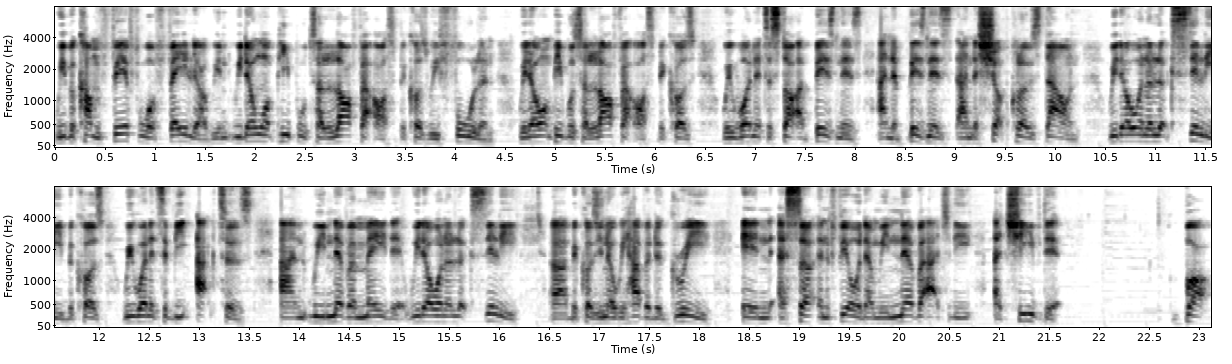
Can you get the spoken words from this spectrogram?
we become fearful of failure. We, we don't want people to laugh at us because we've fallen. We don't want people to laugh at us because we wanted to start a business and the business and the shop closed down. We don't want to look silly because we wanted to be actors and we never made it. We don't want to look silly uh, because, you know, we have a degree in a certain field and we never actually achieved it. But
